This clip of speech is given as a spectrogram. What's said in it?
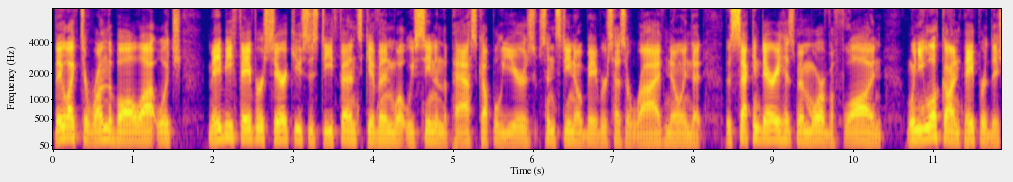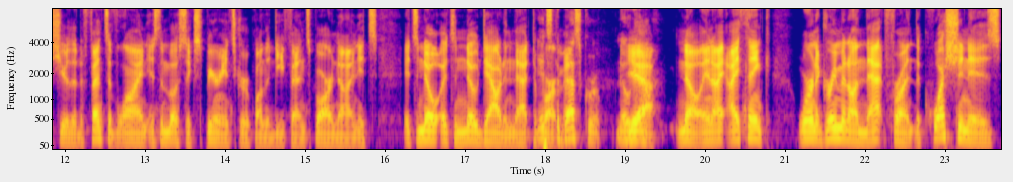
They like to run the ball a lot, which maybe favors Syracuse's defense given what we've seen in the past couple years since Dino Babers has arrived, knowing that the secondary has been more of a flaw. And when you look on paper this year, the defensive line is the most experienced group on the defense, bar none. It's it's no it's no doubt in that department. It's the best group, no yeah, doubt. no, and I, I think we're in agreement on that front. The question is,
